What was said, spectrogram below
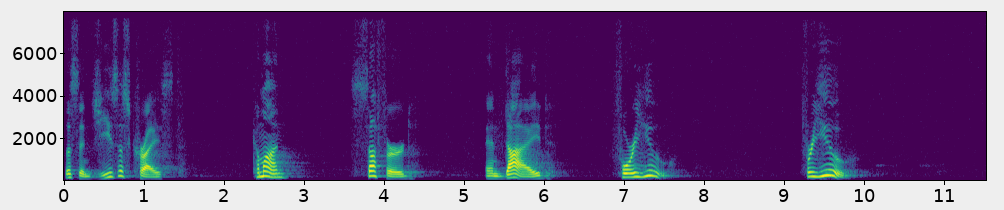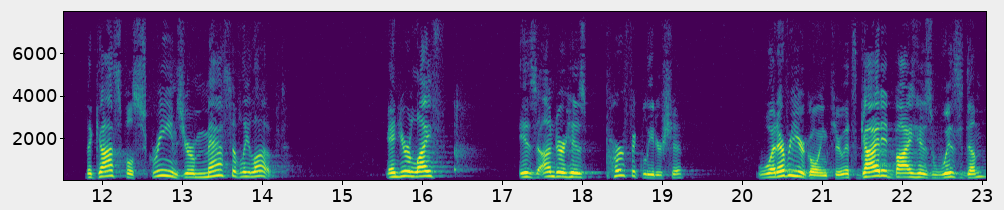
Listen, Jesus Christ, come on, suffered and died for you. For you. The gospel screams you're massively loved. And your life is under his perfect leadership. Whatever you're going through, it's guided by his wisdom,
